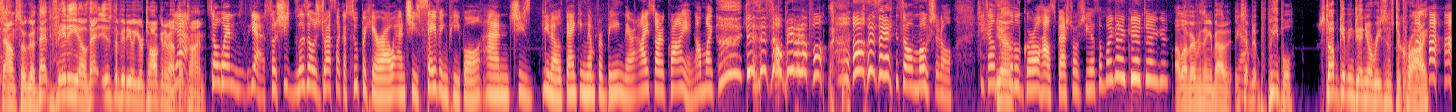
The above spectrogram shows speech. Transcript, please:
Sounds so good. That video. That is the video you're talking about that time. So when yeah, so she Lizzo's dressed like a superhero and she's saving people and she's you know thanking them for being there. I started crying. I'm like, this is so beautiful. oh, it's, like, so emotional. She tells Yeah. this little girl how special she is. I'm like, I can't take it. I love everything about it. Except people, stop giving Danielle reasons to cry.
